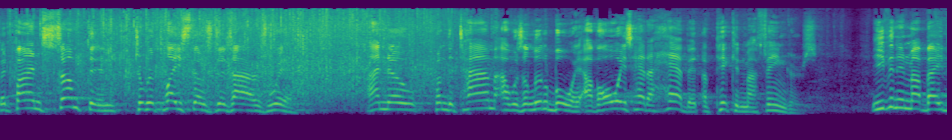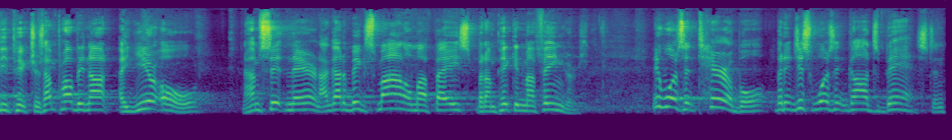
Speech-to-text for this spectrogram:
But find something to replace those desires with. I know from the time I was a little boy, I've always had a habit of picking my fingers. Even in my baby pictures, I'm probably not a year old, and I'm sitting there and I got a big smile on my face, but I'm picking my fingers. It wasn't terrible, but it just wasn't God's best. And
